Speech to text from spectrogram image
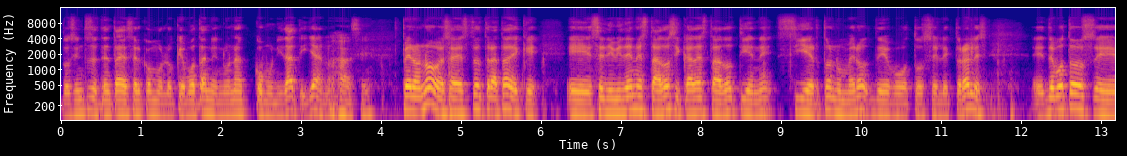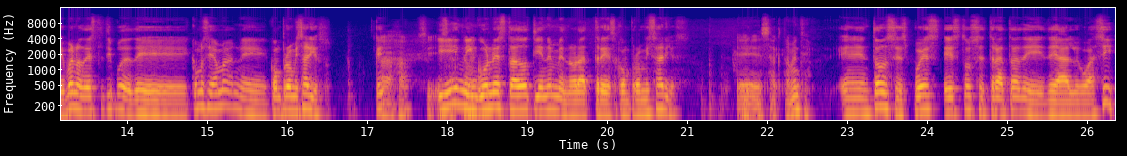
270 debe ser como lo que votan en una comunidad y ya, ¿no? Ajá, sí. Pero no, o sea, esto trata de que eh, se divide en estados y cada estado tiene cierto número de votos electorales. Eh, de votos, eh, bueno, de este tipo de, de ¿cómo se llaman? Eh, compromisarios. Ajá, sí. y ningún estado tiene menor a tres compromisarios. Exactamente. Entonces, pues esto se trata de, de algo así.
